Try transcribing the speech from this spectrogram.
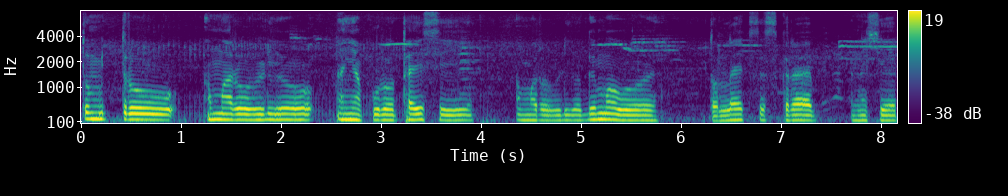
તો મિત્રો, અમારો વીડિયો અહીંયા પૂરો થાય છે. અમારો વીડિયો ગમ્યો હોય તો લાઈક સબસ્ક્રાઈબ અને શેર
